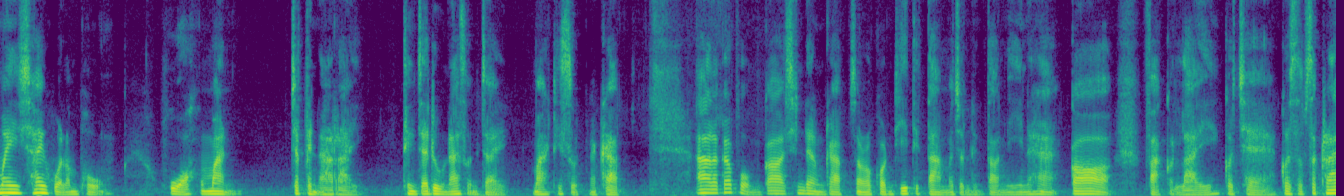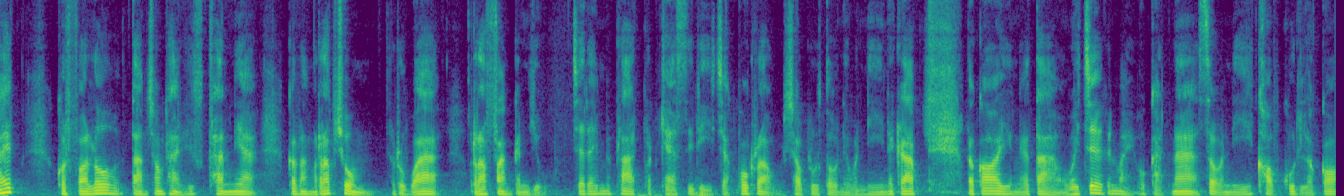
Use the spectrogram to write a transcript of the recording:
ไม่ใช่หัวลำโพง หัวของมันจะเป็นอะไร ถึงจะดูน่าสนใจมากที่สุดนะครับ อาแล้วครับผมก็เช่นเดิมครับสำหรับคนที่ติดตามมาจนถึงตอนนี้นะฮะ ก็ฝากกดไลค์ กดแชร์ กด Subscribe กด Follow ตามช่องทางที่ทุกท่านเนี่ยกำลังรับชมหรือว่ารับฟังกันอยู่ จะได้ไม่พลาดพอดแคสต์ดีๆจากพวกเราชาวพลูโตในวันนี้นะครับ แล้วก็ยังไงตามไว้เจอกันใหม่โอกาสหน้าสวัสดีขอบคุณแล้วก็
